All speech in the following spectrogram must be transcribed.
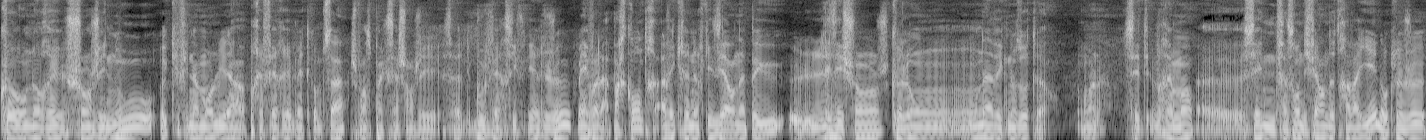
qu'on aurait changé nous, et que finalement lui a préféré mettre comme ça. Je pense pas que ça a changé, ça a bouleversé le jeu. Mais voilà, par contre, avec Rainer Knizia, on n'a pas eu les échanges que l'on on a avec nos auteurs. Voilà, c'est vraiment, euh, c'est une façon différente de travailler. Donc le jeu,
